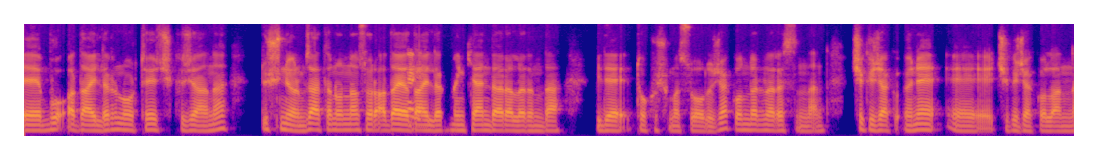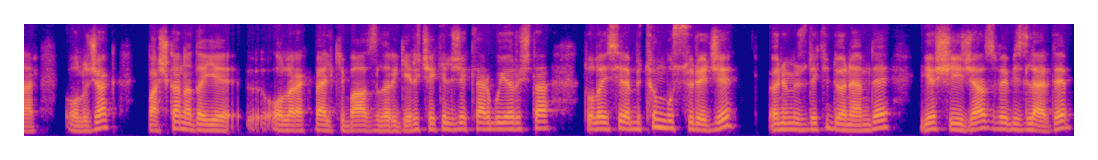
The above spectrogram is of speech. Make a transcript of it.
e, bu adayların ortaya çıkacağını düşünüyorum. Zaten ondan sonra aday Evet. adaylarının kendi aralarında bir de tokuşması olacak. Onların arasından çıkacak, öne e, çıkacak olanlar olacak. Başkan adayı e, olarak belki bazıları geri çekilecekler bu yarışta. Dolayısıyla bütün bu süreci önümüzdeki dönemde yaşayacağız ve bizler de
